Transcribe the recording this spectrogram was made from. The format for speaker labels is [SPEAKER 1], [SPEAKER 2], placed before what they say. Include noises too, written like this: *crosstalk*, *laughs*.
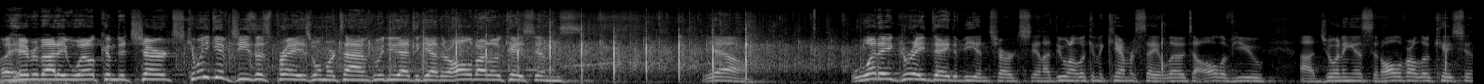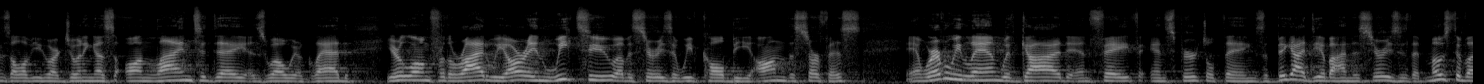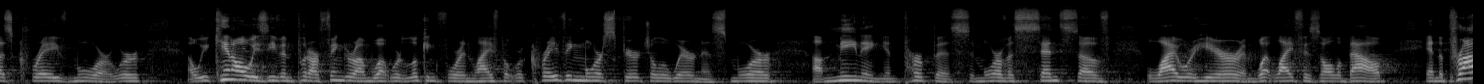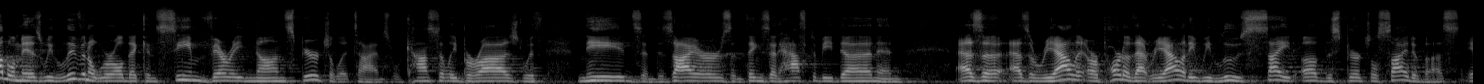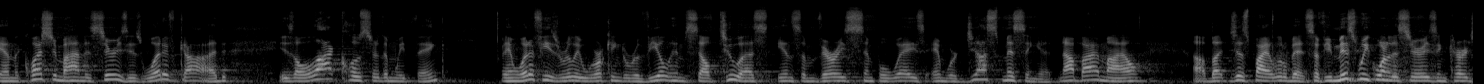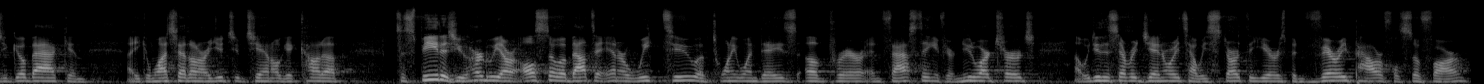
[SPEAKER 1] Well, hey, everybody, welcome to church. Can we give Jesus praise one more time? Can we do that together? All of our locations. Yeah. What a great day to be in church. And I do want to look in the camera say hello to all of you uh, joining us at all of our locations, all of you who are joining us online today as well. We are glad you're along for the ride. We are in week two of a series that we've called Beyond the Surface. And wherever we land with God and faith and spiritual things, the big idea behind this series is that most of us crave more. We're, uh, we can't always even put our finger on what we're looking for in life, but we're craving more spiritual awareness, more uh, meaning and purpose, and more of a sense of why we're here and what life is all about. And the problem is, we live in a world that can seem very non spiritual at times. We're constantly barraged with needs and desires and things that have to be done. And as a, as a reality, or part of that reality, we lose sight of the spiritual side of us. And the question behind this series is what if God is a lot closer than we think? And what if He's really working to reveal Himself to us in some very simple ways and we're just missing it? Not by a mile, uh, but just by a little bit. So if you miss week one of the series, I encourage you go back and uh, you can watch that on our YouTube channel, get caught up to speed. As you heard, we are also about to enter week two of 21 days of prayer and fasting. If you're new to our church, uh, we do this every January. It's how we start the year. It's been very powerful so far.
